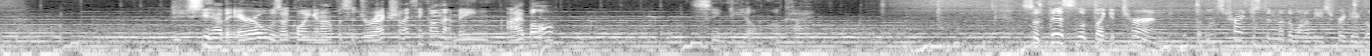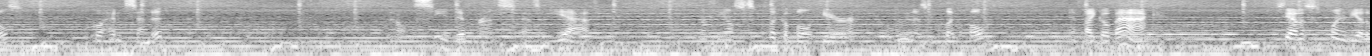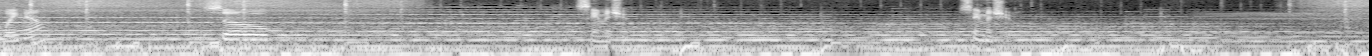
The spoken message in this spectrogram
Did you see how the arrow was uh, going in opposite direction, I think, on that main eyeball? Same deal, okay. So this looked like it turned, but let's try just another one of these for giggles. Go ahead and send it. I don't see a difference as of yet. Nothing else is clickable here. Balloon isn't clickable. If I go back, see how this is pointed the other way now? So, same issue. Same issue.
